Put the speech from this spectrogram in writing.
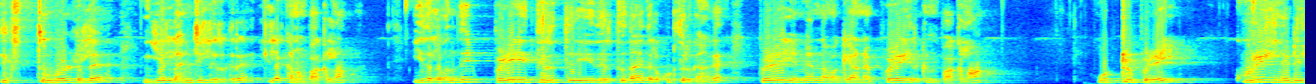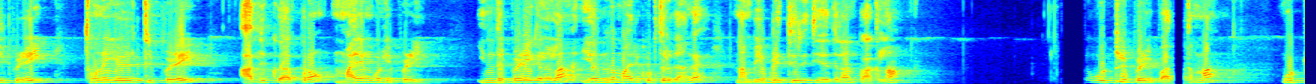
சிக்ஸ்த்து வேர்ல்டில் இயல் அஞ்சில் இருக்கிற இலக்கணம் பார்க்கலாம். இதில் வந்து பிழையை திருத்து எதிர்த்து தான் இதில் கொடுத்துருக்காங்க. பிழை என்னென்ன வகையான பிழை இருக்குன்னு பார்க்கலாம். ஒற்றுப்பிழை குறில் நெடில் பிழை துணை எழுத்து பிழை அதுக்கு அப்புறம் மயங்கொலி பிழை. இந்த பிழைகளெல்லாம் எந்த மாதிரி கொடுத்துருக்காங்க? நம்ம எப்படி திருத்தி எழுதலான்னு பார்க்கலாம். ஒற்றுப்பிழை பார்த்தோம்னா ஒற்று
